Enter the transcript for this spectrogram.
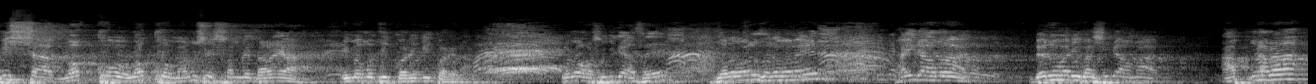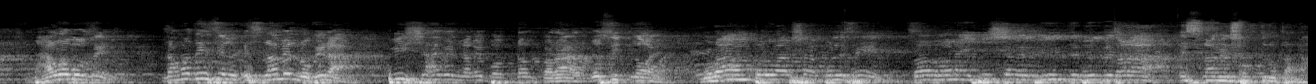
বিশ্বাস লক্ষ লক্ষ মানুষের সামনে দাঁড়ায়া ইমামতি করে কি করে না? কোনো অসুবিধা আছে? জনগণ, জনগণের? ভাইরা আমার বেরুবাড়িবাসীরা আমার। আপনারা ভালো বোঝেন। আমাদের ইসলামের লোকেরা পীর সাহেবের নামে বদনাম করা উচিত নয়। গোলাম পরোয়ার সাহেব বলেছে সর্বনাই বিশ্বাসের বিরুদ্ধে বলবে তারা, ইসলামের শত্রু তারা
